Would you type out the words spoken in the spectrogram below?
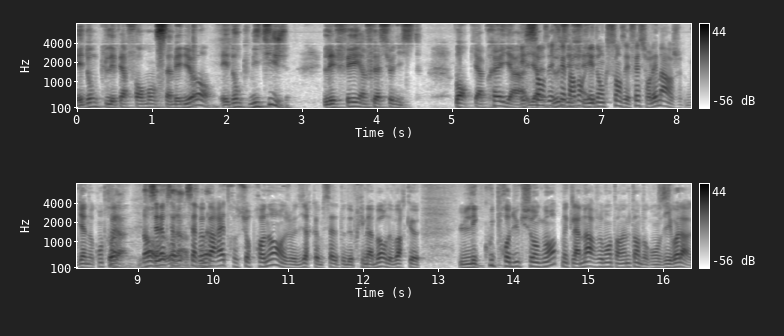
Et donc, les performances s'améliorent et donc mitigent l'effet inflationniste. Bon, puis après, il y a, et sans effet, pardon, Et donc sans effet sur les marges, bien au contraire. C'est là que ça, peut paraître surprenant, je veux dire, comme ça, de prime abord, de voir que les coûts de production augmentent, mais que la marge augmente en même temps. Donc on se dit, voilà.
